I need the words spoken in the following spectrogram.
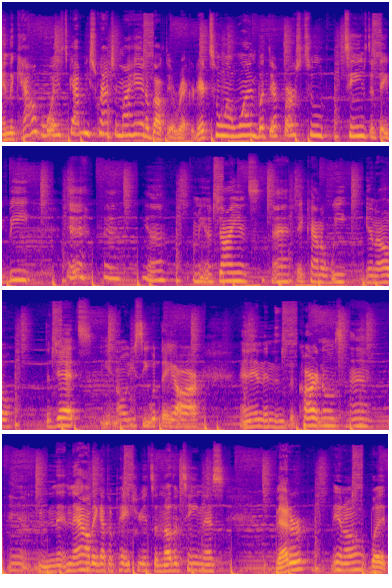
And the Cowboys got me scratching my head about their record. They're 2 and 1, but their first two teams that they beat, eh, eh yeah. I mean, the Giants, eh, they kind of weak, you know. The Jets, you know, you see what they are. And then the Cardinals, eh, eh. now they got the Patriots, another team that's better, you know, but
